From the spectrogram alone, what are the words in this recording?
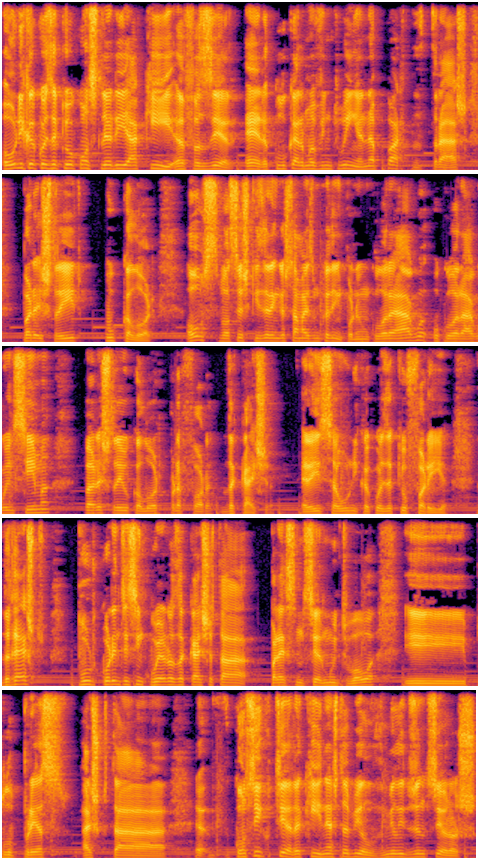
a única coisa que eu aconselharia aqui a fazer era colocar uma ventoinha na parte de trás para extrair o calor. Ou se vocês quiserem gastar mais um bocadinho, porem um color a água, o color a água em cima para extrair o calor para fora da caixa. Era isso a única coisa que eu faria. De resto, por 45 euros a caixa está parece-me ser muito boa e pelo preço acho que está. Eh, consigo ter aqui nesta build de 1200 euros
